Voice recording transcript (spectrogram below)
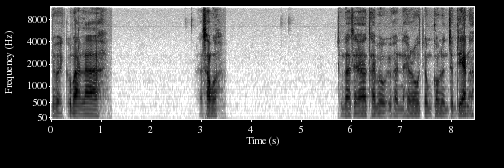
Như vậy cơ bản là đã xong rồi. Chúng ta sẽ thay đổi phần hero.com.js nữa.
